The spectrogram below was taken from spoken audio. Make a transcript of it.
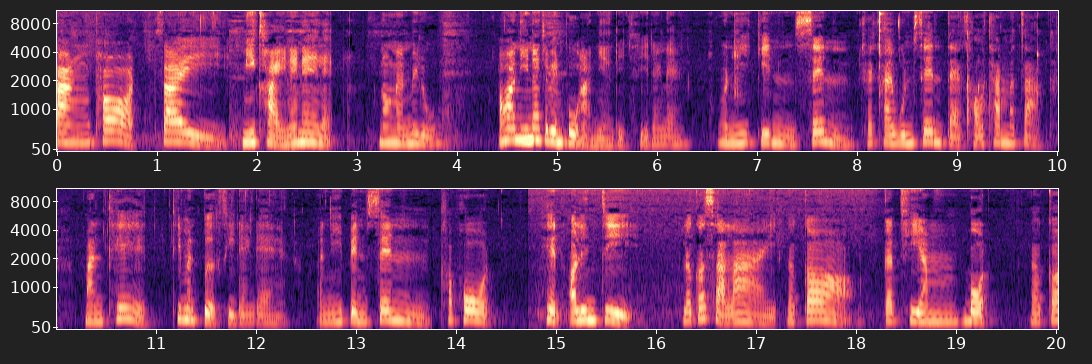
ปังทอดไส้มีไข่แน่ๆแหละนอกนั้นไม่รู้อ๋ออันนี้น่าจะเป็นปูอัดเนี่ยดิสีแดงๆ วันนี้กินเส้นคล้ายๆวุ้นเส้น แต่เขาทำมาจากมันเทศที่มันเปลือกสีแดงๆอะอันนี้เป็นเส้นข้าวโพด เห็ดออรินจิแล้วก็สาหร่าย แล้วก็กระเทียมบดแล้วก็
